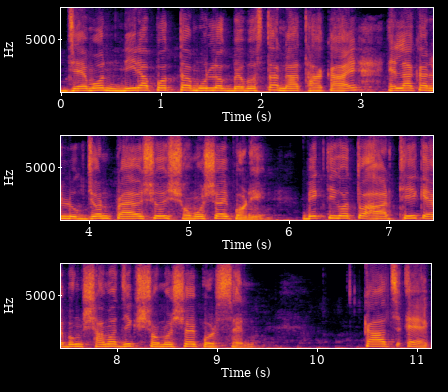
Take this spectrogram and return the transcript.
যেমন নিরাপত্তামূলক ব্যবস্থা না থাকায় এলাকার লোকজন প্রায়শই সমস্যায় পড়ে, ব্যক্তিগত আর্থিক এবং সামাজিক সমস্যায় পড়ছেন। কাজ এক,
